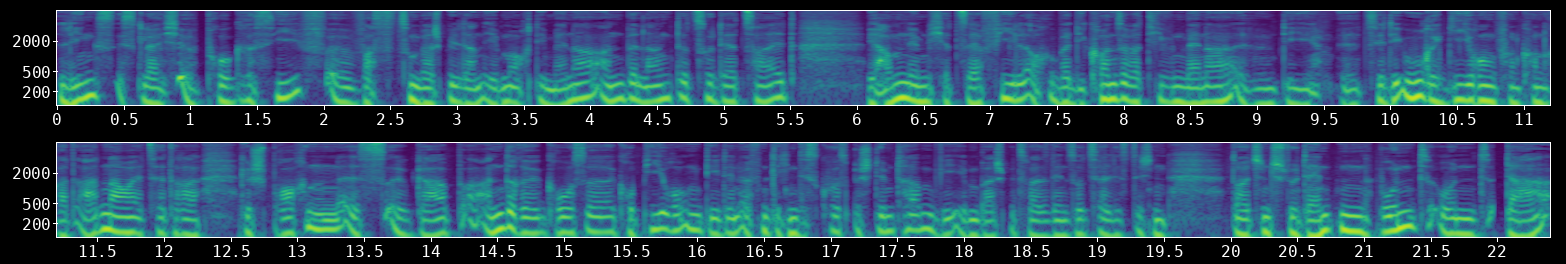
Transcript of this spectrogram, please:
links ist gleich äh, progressiv, äh, was zum Beispiel dann eben auch die Männer anbelangte zu der Zeit. Wir haben nämlich jetzt sehr viel auch über die konservativen Männer, die CDU-Regierung von Konrad Adenauer etc. gesprochen. Es gab andere große Gruppierungen, die den öffentlichen Diskurs bestimmt haben, wie eben beispielsweise den Sozialistischen Deutschen Studentenbund. Und da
